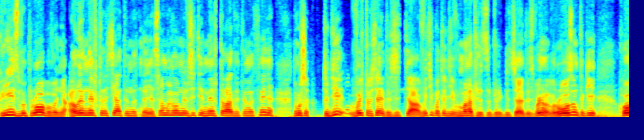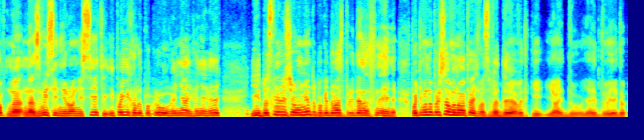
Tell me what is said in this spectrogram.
крізь випробування, але не втрачати натхнення. Саме головне в житті не втратити натхнення, тому що тоді ви втрачаєте життя. Ви типу тоді в матрицю переключаєтесь. Поняли? Розум такий, хоп, на, назви ці нейронні сеті і поїхали по кругу, ганять, ганять, ганять. І до слідчого моменту, поки до вас прийде натхнення. Потім воно прийшло, воно опять вас веде. Ви такі, я йду, я йду, я йду.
